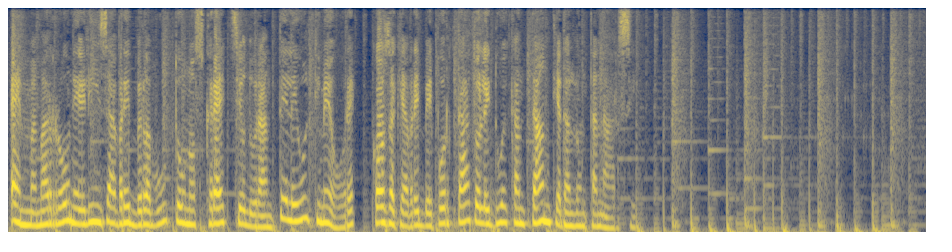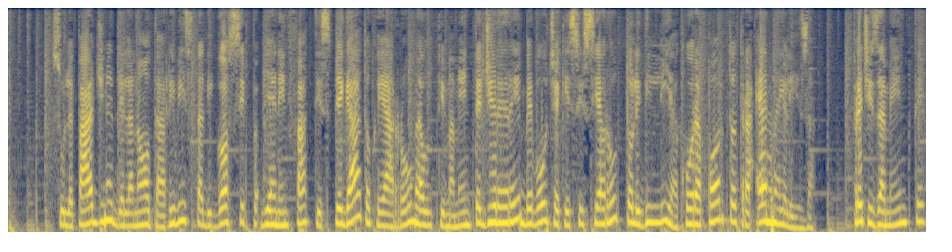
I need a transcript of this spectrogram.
Emma Marrone e Elisa avrebbero avuto uno screzio durante le ultime ore, cosa che avrebbe portato le due cantanti ad allontanarsi. Sulle pagine della nota rivista di Gossip viene infatti spiegato che a Roma ultimamente girerebbe voce che si sia rotto l'idilliaco rapporto tra Emma e Elisa. Precisamente,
